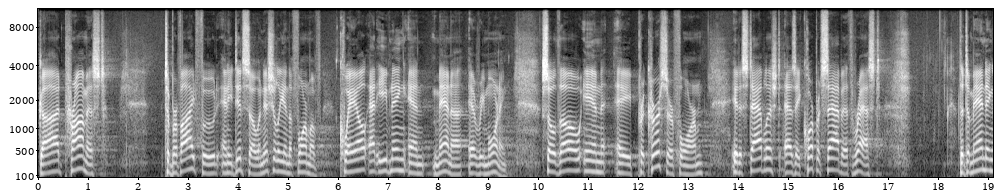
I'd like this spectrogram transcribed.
God promised to provide food, and He did so initially in the form of quail at evening, and manna every morning. So, though in a precursor form, it established as a corporate Sabbath rest the demanding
